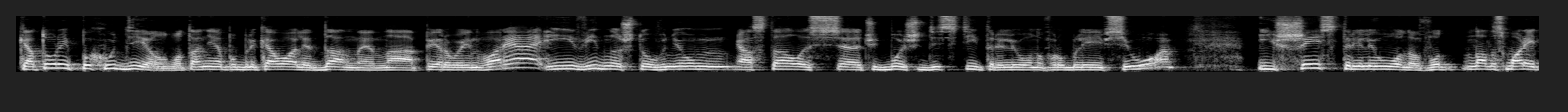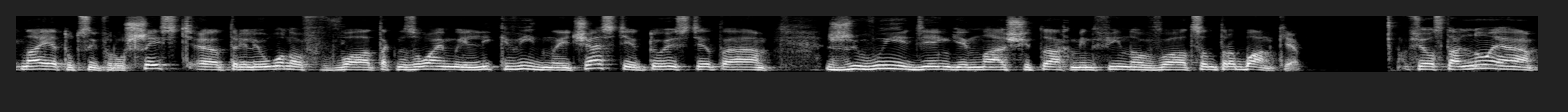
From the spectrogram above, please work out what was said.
который похудел. Вот они опубликовали данные на 1 января, и видно, что в нем осталось а, чуть больше 10 триллионов рублей всего и 6 триллионов, вот надо смотреть на эту цифру, 6 э, триллионов в так называемой ликвидной части, то есть это живые деньги на счетах Минфина в Центробанке. Все остальное,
